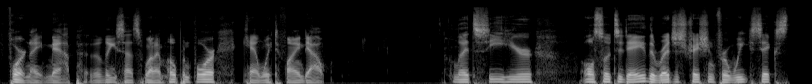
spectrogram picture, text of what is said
Fortnite map. At least that's what I'm hoping for. Can't wait to find out. Let's see here. Also, today, the registration for Week 6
